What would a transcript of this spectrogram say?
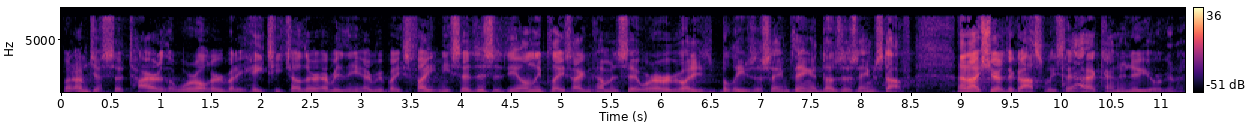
But I'm just so tired of the world. Everybody hates each other. Everything, everybody's fighting. He said, This is the only place I can come and sit where everybody believes the same thing and does the same stuff. And I shared the gospel. He said, I kind of knew you were going to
